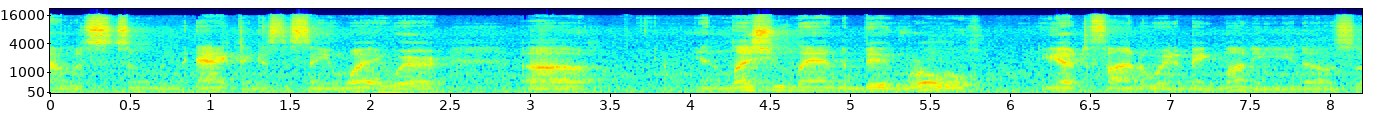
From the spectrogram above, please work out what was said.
I would assume in acting is the same way, where uh, unless you land a big role. You have to find a way to make money, you know. So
